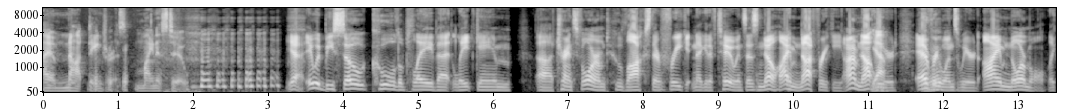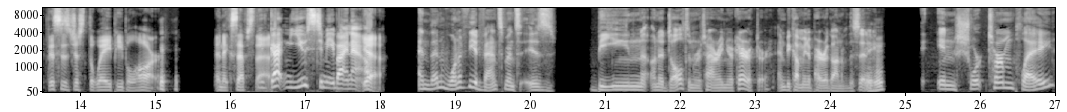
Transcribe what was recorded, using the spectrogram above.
I am not dangerous. minus two. Yeah, it would be so cool to play that late game uh, transformed who locks their freak at negative two and says, "No, I'm not freaky. I'm not Yeah. weird. Everyone's mm-hmm. weird. I'm normal. Like this is just the way people are," and accepts that. You've that. gotten used to me by now. yeah, And then one of the advancements is being an adult and retiring your character and becoming a paragon of the city. Mhm. In short term play,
